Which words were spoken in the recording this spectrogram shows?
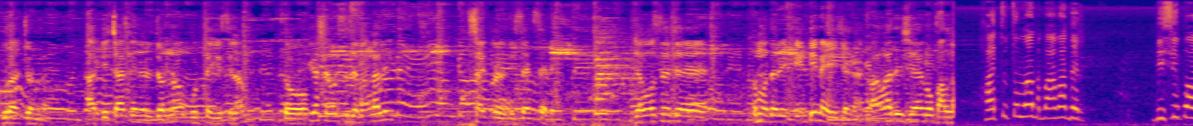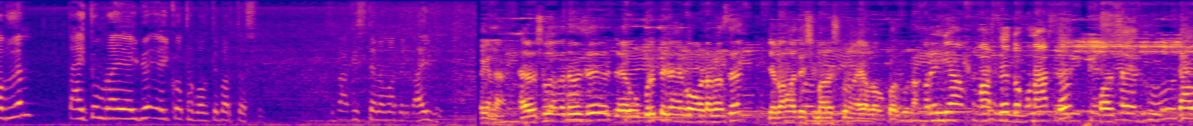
ঘোরার জন্য? আর কি চার দিনের জন্য ঘুরতে গেছিলাম। তো জিজ্ঞাসা করছে যে বাঙালি? সাইড করে দিচ্ছে এক সাইডে যে বলছে যে তোমাদের এই বাংলাদেশে হয়তো তোমার বাবাদের বেশি প্রবলেম তাই তোমরা এই এই কথা বলতে পারতেছো। পাকিস্তান আমাদের ভাই। লাগে না। আর শুধু কথা হচ্ছে যে উপর থেকে এখন অর্ডার আছে যে বাংলাদেশি মানুষ কোনো অ্যালাউ করব না। ইন্ডিয়া মারছে তখন আসছে পয়সা ডাল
